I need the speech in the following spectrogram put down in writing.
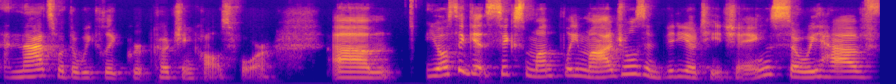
and that's what the weekly group coaching calls for. Um, you also get six monthly modules and video teachings. So we have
